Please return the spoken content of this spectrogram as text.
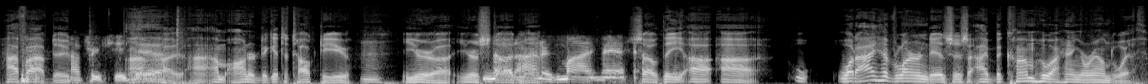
High five, dude. I appreciate that. I, am honored to get to talk to you. Mm. You're a you're a stud, no, the man. honor's mine, man. so the uh, uh, what I have learned is is I become who I hang around with.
